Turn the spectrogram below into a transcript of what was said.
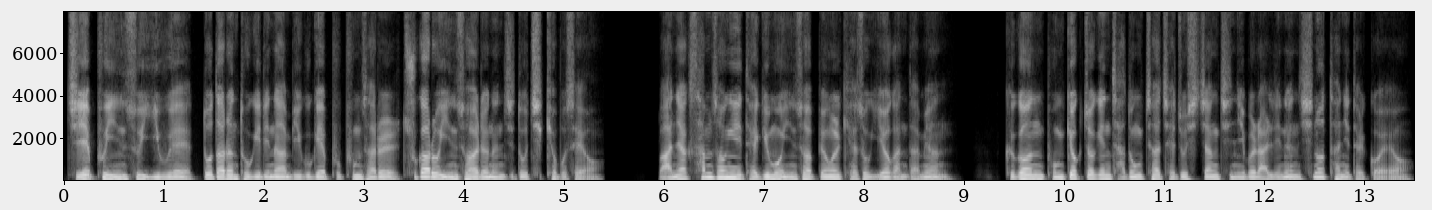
GF 인수 이후에 또 다른 독일이나 미국의 부품사를 추가로 인수하려는지도 지켜보세요. 만약 삼성이 대규모 인수합병을 계속 이어간다면 그건 본격적인 자동차 제조 시장 진입을 알리는 신호탄이 될 거예요.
